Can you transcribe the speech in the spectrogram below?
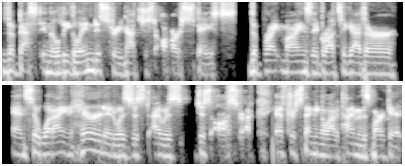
the best in the legal industry, not just our space. The bright minds they brought together, And so what I inherited was just, I was just awestruck. After spending a lot of time in this market,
